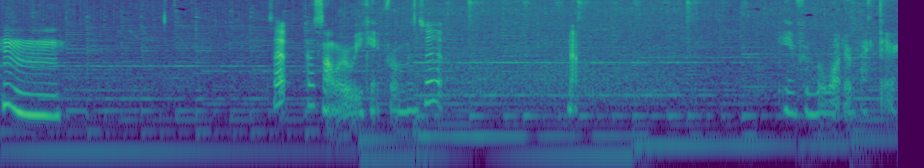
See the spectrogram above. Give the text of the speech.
Hmm. That that's not where we came from, is it? No. Came from the water back there.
